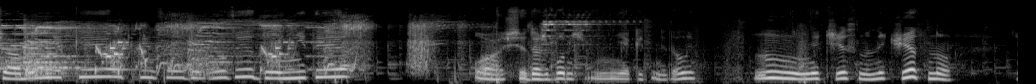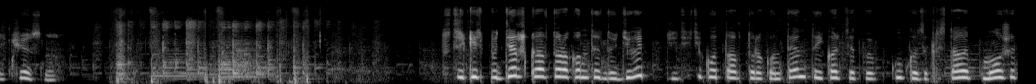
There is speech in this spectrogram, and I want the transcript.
Чаманіки, відписали договори, доніти. О, все, даже бонус ніяких не дали. М, Нечесно, нечесно. Нечесно. Тут Це якась підтримка автора контенту. Введите код автора контента, и кажется, твоя покупка за кристаллы поможет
